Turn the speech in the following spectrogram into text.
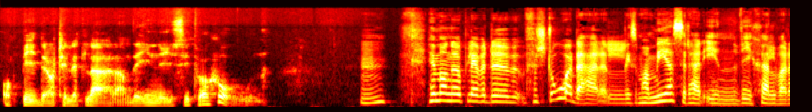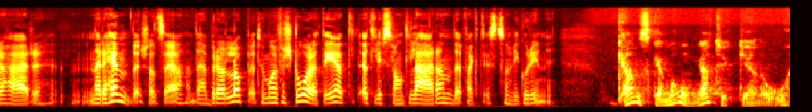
och bidrar till ett lärande i en ny situation. Mm. Hur många upplever du förstår det här eller liksom har med sig det här in vid själva det här, när det händer så att säga, det här bröllopet? Hur många förstår att det är ett, ett livslångt lärande faktiskt som vi går in i? Ganska många tycker jag nog.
